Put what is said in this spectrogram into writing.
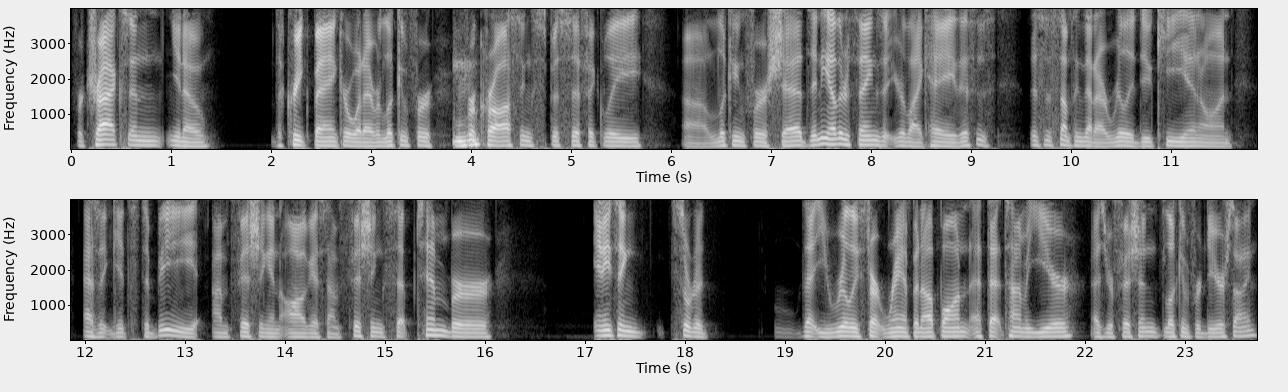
for tracks in you know the creek bank or whatever, looking for mm-hmm. for crossings specifically, uh, looking for sheds. Any other things that you're like, hey, this is this is something that I really do key in on as it gets to be. I'm fishing in August. I'm fishing September. Anything sort of that you really start ramping up on at that time of year as you're fishing, looking for deer sign?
